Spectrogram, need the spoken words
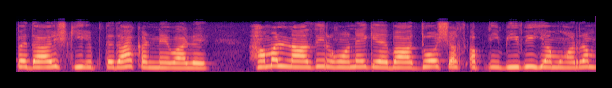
پیدائش کی ابتدا کرنے والے۔ حمل نازر ہونے کے بعد جو شخص اپنی بیوی یا محرم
